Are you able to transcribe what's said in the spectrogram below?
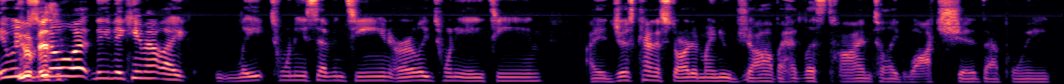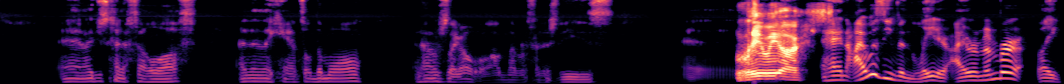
it was You you know what they they came out like late 2017, early 2018. I had just kind of started my new job. I had less time to like watch shit at that point, and I just kind of fell off. And then they canceled them all, and I was like, oh, well, I'll never finish these. Well, here we are. and I was even later. I remember like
